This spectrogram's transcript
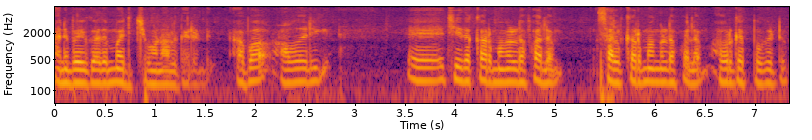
അനുഭവിക്കാതെ മരിച്ചു പോണ ആൾക്കാരുണ്ട്. അപ്പോൾ അവർ ചെയ്ത കർമ്മങ്ങളുടെ ഫലം സൽക്കർമ്മങ്ങളുടെ ഫലം അവർക്ക് എപ്പോൾ കിട്ടും?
